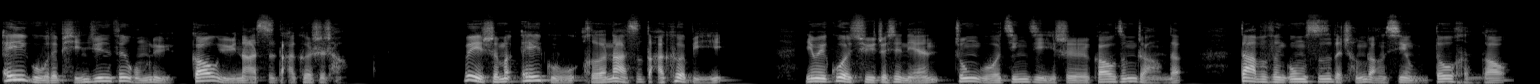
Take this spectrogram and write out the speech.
，A 股的平均分红率高于纳斯达克市场。为什么 A 股和纳斯达克比？因为过去这些年中国经济是高增长的，大部分公司的成长性都很高，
